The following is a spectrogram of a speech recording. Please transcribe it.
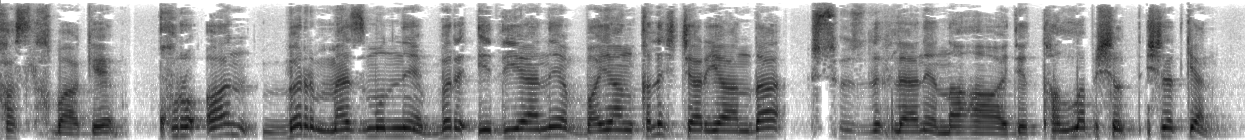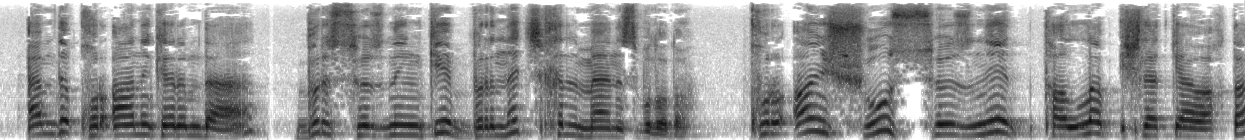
xoslik borki qur'on bir mazmunni bir ideyani bayon qilish jarayonida so'zliklarni nihoyatda tanlab ishlatgan. Endi qur'oni karimda bir so'zningki bir necha xil ma'nisi bo'ladi. Qur'on shu so'zni tanlab ishlatgan vaqtda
